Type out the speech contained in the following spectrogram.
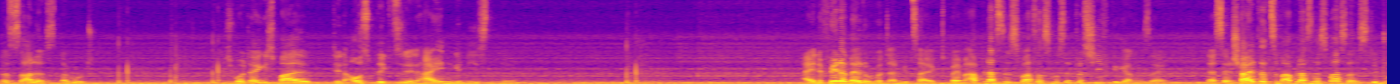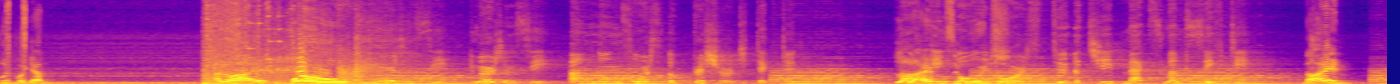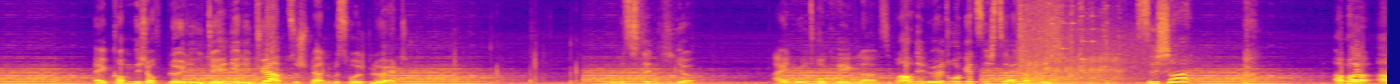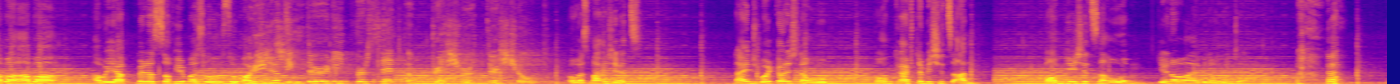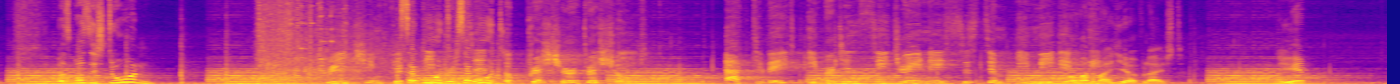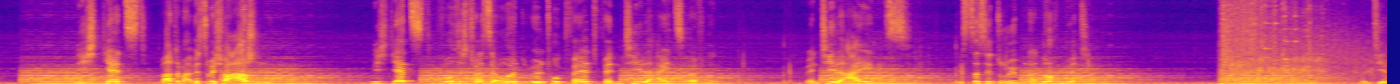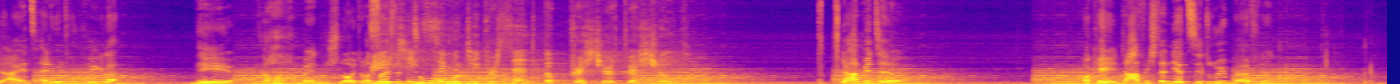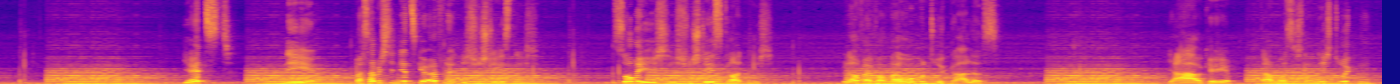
Das ist alles. Na gut. Ich wollte eigentlich mal den Ausblick zu den Haien genießen hier. Eine Fehlermeldung wird angezeigt. Beim Ablassen des Wassers muss etwas schiefgegangen sein. Da ist ein Schalter zum Ablassen des Wassers. Den drücken wir gern. Hallo, hi. Wow! Emergency, emergency. Unknown source of pressure detected. Bleiben Locking Sie all ruhig. doors to achieve maximum safety. Nein! Ey, komm nicht auf blöde Ideen, hier die Tür abzusperren. Du bist wohl blöd. Wo ich denn hier? Ein Öldruckregler. Sie brauchen den Öldruck jetzt nicht zu ändern. Nicht? Sicher? Aber, aber, aber, aber ihr habt mir das doch hier mal so, so markiert. Reaching 30% of pressure threshold. Oh, was mache ich jetzt? Nein, ich wollte gar nicht nach oben. Warum greift er mich jetzt an? Warum gehe ich jetzt nach oben? Geh noch mal wieder runter. was muss ich tun? Ist ja gut, ist ja gut. 50% of pressure threshold. Activate emergency drainage system immediately. Oh, warte mal, hier vielleicht. Nee. Nicht jetzt. Warte mal, willst du mich verarschen? Nicht jetzt. Vorsicht, falls der Öl Öldruck fällt. Ventil 1 öffnen. Ventil 1. Ist das hier drüben dann doch mit? Ventil 1, ein Öldruckregler? Nee. Ach Mensch, Leute, was soll ich denn tun? 70% of pressure threshold. Ja, bitte. Okay, darf ich denn jetzt hier drüben öffnen? Jetzt? Nee. Was habe ich denn jetzt geöffnet? Ich verstehe es nicht. Sorry, ich, ich verstehe es gerade nicht. Wir laufen einfach mal rum und drücken alles. Ja, okay. Da muss ich noch nicht drücken.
